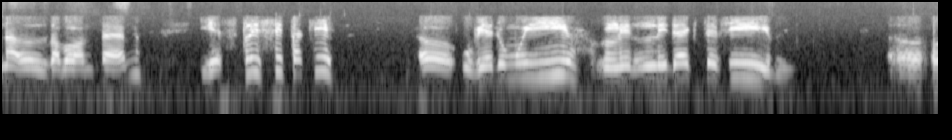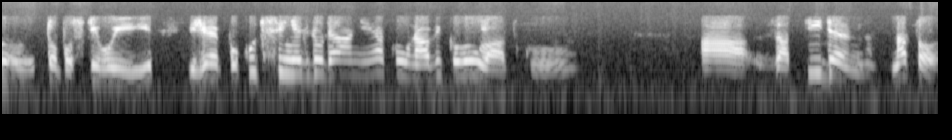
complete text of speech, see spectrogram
na, za volantem, jestli si taky uh, uvědomují li, lidé, kteří uh, to postihují, že pokud si někdo dá nějakou návykovou látku a za týden na to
